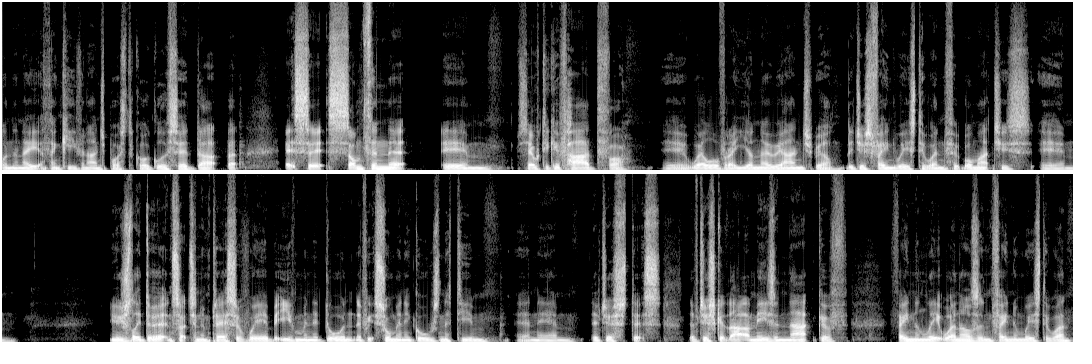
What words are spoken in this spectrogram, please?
on the night. I think even Ange Postecoglou said that, but it's it's something that um, Celtic have had for uh, well over a year now with Ange, where they just find ways to win football matches. Um, usually do it in such an impressive way, but even when they don't, they've got so many goals in the team, and um, they've just it's they've just got that amazing knack of finding late winners and finding ways to win.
